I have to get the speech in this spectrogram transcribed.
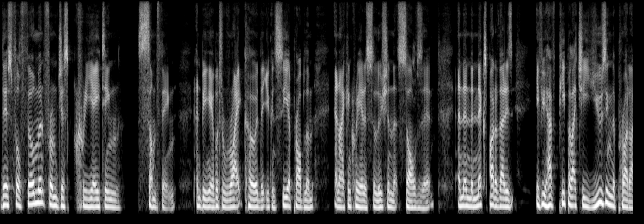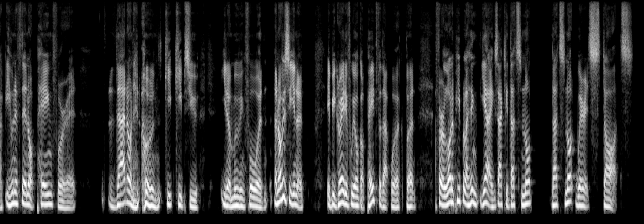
there's fulfillment from just creating something and being able to write code that you can see a problem and I can create a solution that solves it. And then the next part of that is if you have people actually using the product, even if they're not paying for it, that on its own keep keeps you, you know, moving forward. And obviously, you know, it'd be great if we all got paid for that work, but for a lot of people, I think, yeah, exactly. That's not that's not where it starts.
